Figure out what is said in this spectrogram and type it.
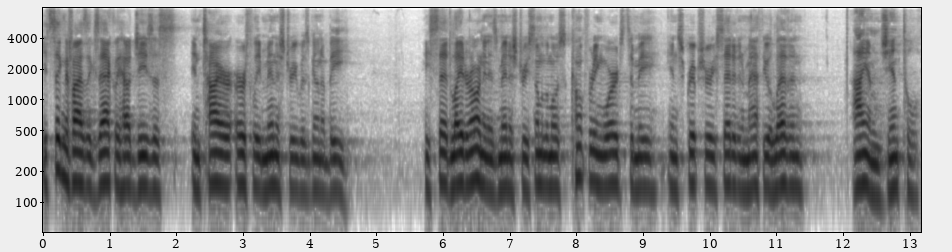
it signifies exactly how Jesus' entire earthly ministry was going to be. He said later on in his ministry some of the most comforting words to me in Scripture. He said it in Matthew 11 I am gentle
